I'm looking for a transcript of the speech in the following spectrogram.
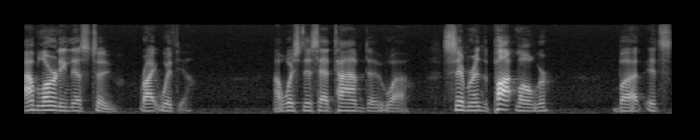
I'm learning this too, right with you. I wish this had time to uh, simmer in the pot longer but it's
